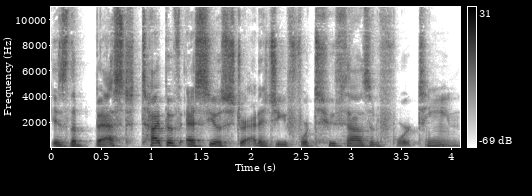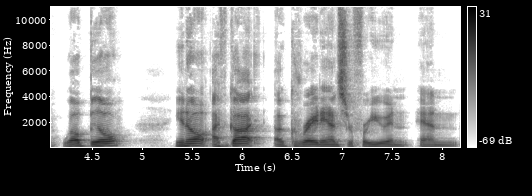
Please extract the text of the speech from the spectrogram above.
is the best type of SEO strategy for 2014?" Well, Bill, you know I've got a great answer for you, and and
